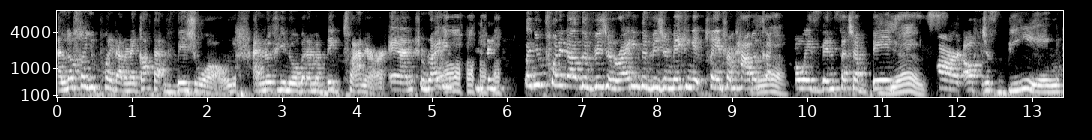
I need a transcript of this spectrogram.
I love how you pointed out and i got that visual. I don't know if you know but i'm a big planner and writing when you pointed out the vision, writing the vision, making it plain from Habakkuk yeah. always been such a big yes. part of just being.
